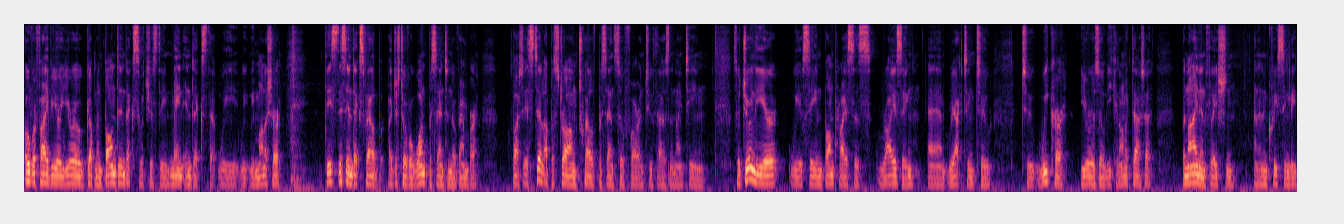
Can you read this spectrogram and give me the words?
over five year Euro government bond index, which is the main index that we, we, we monitor, this, this index fell by just over 1% in November, but is still up a strong 12% so far in 2019. So during the year, we have seen bond prices rising, um, reacting to, to weaker Eurozone economic data benign inflation, and an increasingly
